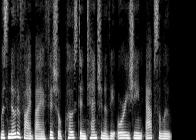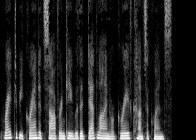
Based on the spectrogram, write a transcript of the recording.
was notified by official post intention of the Origine absolute right to be granted sovereignty with a deadline or grave consequence.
